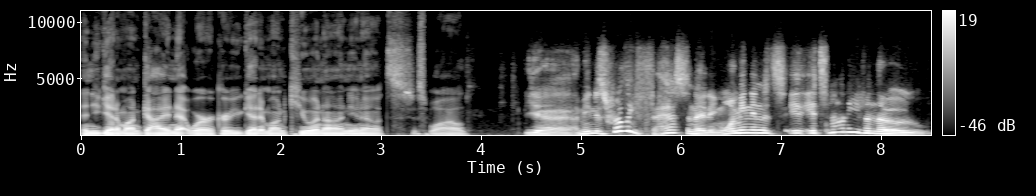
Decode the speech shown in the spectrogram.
and you get them on Gaia Network or you get them on QAnon. You know, it's just wild. Yeah, I mean it's really fascinating. Well, I mean, and it's it, it's not even though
